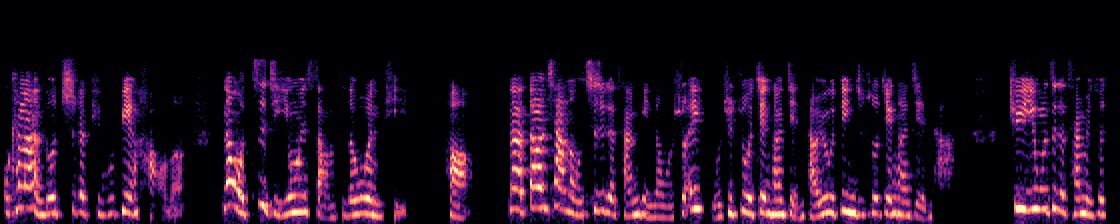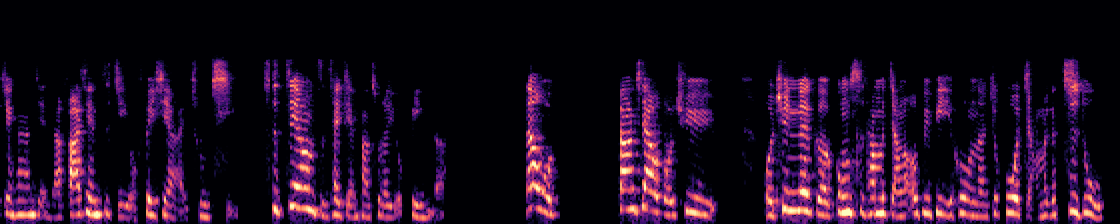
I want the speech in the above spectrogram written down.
我看到很多吃的皮肤变好了。那我自己因为嗓子的问题，好。那当下呢，我吃这个产品呢，我说，哎，我去做健康检查，因为定期做健康检查，去因为这个产品做健康检查，发现自己有肺腺癌初期，是这样子才检查出来有病的。那我当下我去，我去那个公司，他们讲了 O P P 以后呢，就给我讲那个制度，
